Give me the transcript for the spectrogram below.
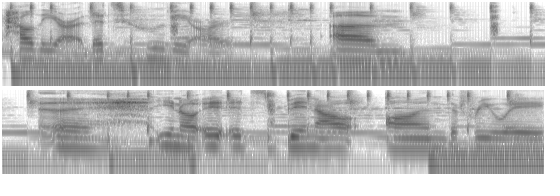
how they are. That's who they are. Um uh, you know it, it's been out on the freeway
